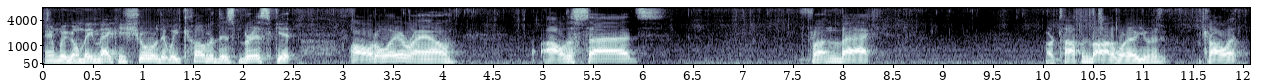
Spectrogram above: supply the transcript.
And we're going to be making sure that we cover this brisket all the way around, all the sides, front and back, or top and bottom, whatever you want to call it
